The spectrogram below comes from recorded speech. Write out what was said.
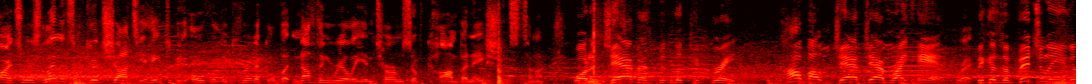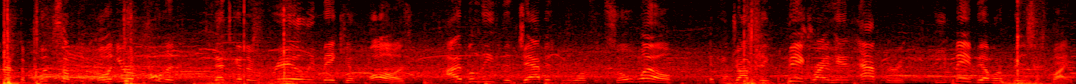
All right, so he's landed some good shots. You hate to be overly critical, but nothing really in terms of combinations tonight. Well, the jab has been looking great. How about jab, jab, right hand? Right. Because eventually you're going to have to put something on your opponent that's going to really make him pause. I believe the jab has been working so well, if he drops a big right hand after it, he may be able to finish his fight.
